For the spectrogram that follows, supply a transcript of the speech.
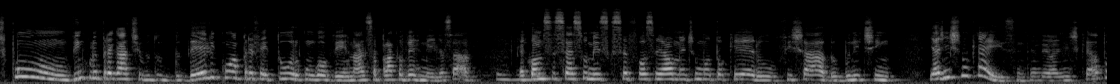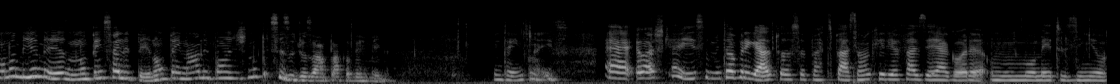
tipo um vínculo empregativo do, do, dele com a prefeitura, com o governo, essa placa vermelha, sabe? Uhum. É como se você assumisse que você fosse realmente um motoqueiro fichado, bonitinho. E a gente não quer isso, entendeu? A gente quer autonomia mesmo, não tem CLT, não tem nada, então a gente não precisa de usar uma placa vermelha. Entendi. É isso. É, eu acho que é isso. Muito obrigada pela sua participação. Eu queria fazer agora um momentozinho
